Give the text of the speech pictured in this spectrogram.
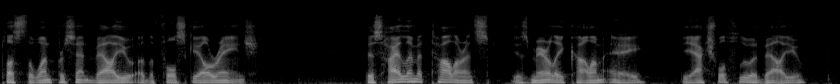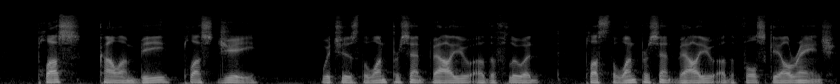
plus the 1% value of the full scale range. This high limit tolerance is merely column A, the actual fluid value, plus column B plus G, which is the 1% value of the fluid plus the 1% value of the full scale range.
